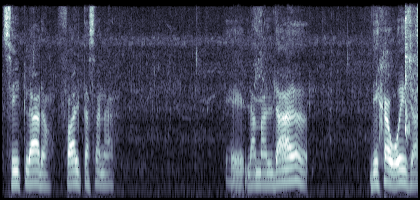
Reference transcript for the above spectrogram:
Sí, claro, falta sanar. Eh, la maldad deja huella.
